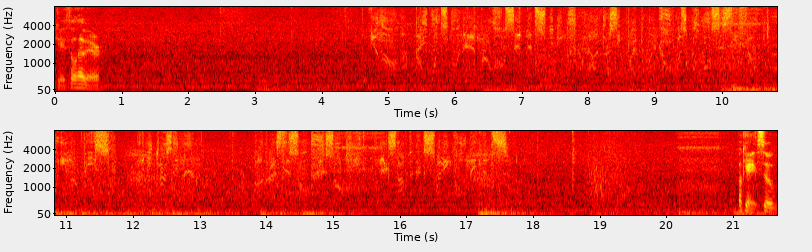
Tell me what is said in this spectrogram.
Okay, still have air. You know, I once knew an admiral who said that swimming through an undersea pipeline was closest he felt to inner peace. An interesting man. God rest his soul. So, next up, swimming pool maintenance. Okay, so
